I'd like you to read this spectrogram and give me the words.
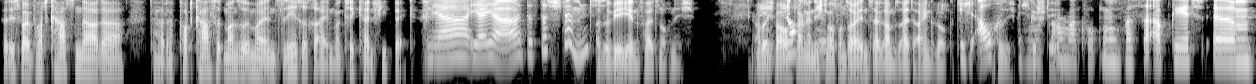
Das ist beim Podcasten, da, da, da, da podcastet man so immer ins Leere rein. Man kriegt kein Feedback. ja, ja, ja, das, das stimmt. Also wir jedenfalls noch nicht. Aber ich war auch Noch lange nicht, mehr nicht. auf unserer Instagram-Seite eingeloggt. ich auch. muss ich ich muss gestehen. auch mal gucken, was da abgeht. Ähm,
